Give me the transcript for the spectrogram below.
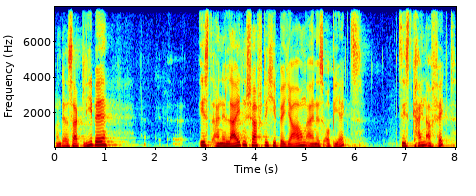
Und er sagt, Liebe ist eine leidenschaftliche Bejahung eines Objekts. Sie ist kein Affekt,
